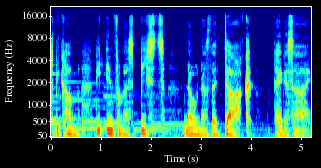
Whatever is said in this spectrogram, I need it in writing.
to become the infamous beasts known as the Dark Pegasi.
